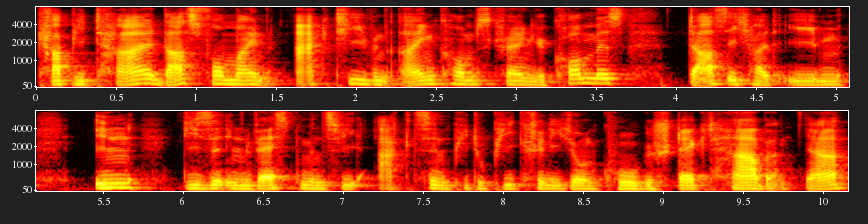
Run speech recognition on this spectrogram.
Kapital, das von meinen aktiven Einkommensquellen gekommen ist, dass ich halt eben in diese Investments wie Aktien, P2P-Kredite und Co. gesteckt habe. Ja?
